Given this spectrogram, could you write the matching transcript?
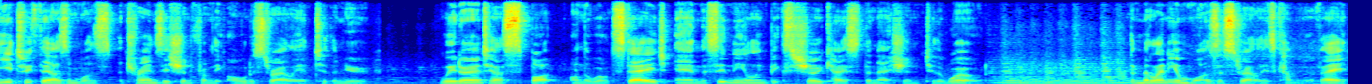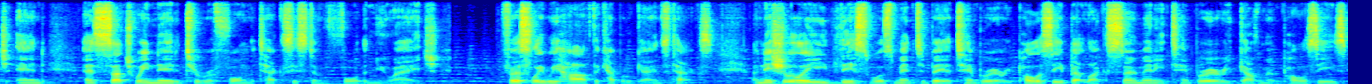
Year 2000 was a transition from the old Australia to the new. We'd earned our spot on the world stage, and the Sydney Olympics showcased the nation to the world. The millennium was Australia's coming of age, and as such, we needed to reform the tax system for the new age. Firstly, we halved the capital gains tax. Initially, this was meant to be a temporary policy, but like so many temporary government policies,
